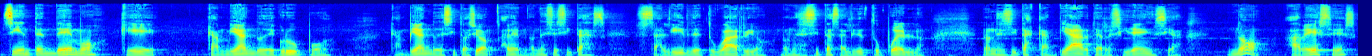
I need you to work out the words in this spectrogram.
Si entendemos que cambiando de grupo, cambiando de situación, a ver, no necesitas salir de tu barrio, no necesitas salir de tu pueblo, no necesitas cambiar de residencia. No, a veces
